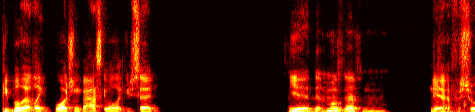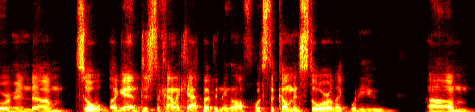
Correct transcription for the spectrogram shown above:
people that like watching basketball, like you said. Yeah, that most definitely. Yeah, for sure. And, um, so again, just to kind of cap everything off, what's the come in store? Like, what do you, um,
